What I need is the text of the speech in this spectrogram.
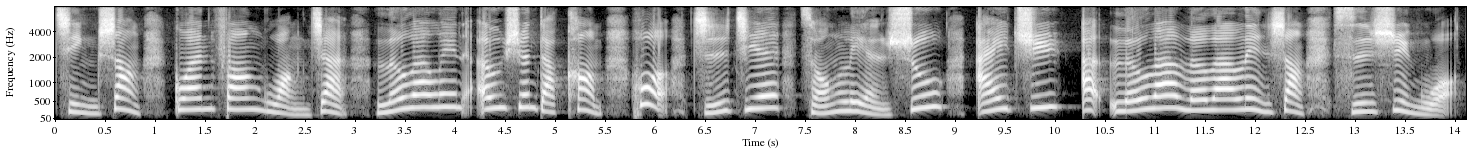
请上官方网站 lola linn ocean dot com 或直接从脸书 IG at lola lolalin 上私讯我。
